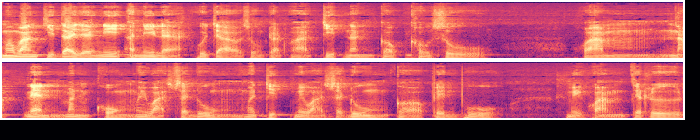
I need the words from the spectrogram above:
เมื่อวางจิตได้อย่างนี้ อันนี้แหละพระเจ้าทรงตรัสว่าจิตนั้นก็เข้าสู่ ความหนักแน่นมั่นคง ไม่หวาดสะดุ้ง เมื่อจิตไม่หวาดสะดุ้งก็เป็นผู้มีความเจริญ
